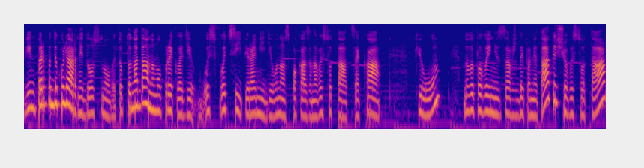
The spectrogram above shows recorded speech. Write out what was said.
він перпендикулярний до основи. Тобто на даному прикладі, ось в цій піраміді у нас показана висота це KQ. Ну, ви повинні завжди пам'ятати, що висота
